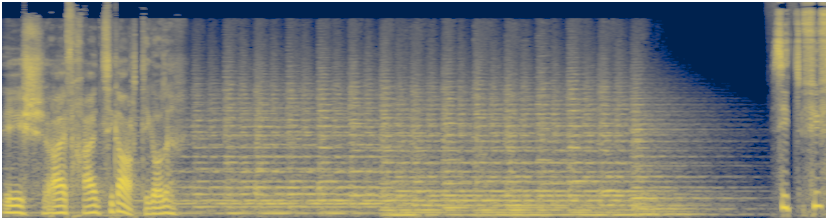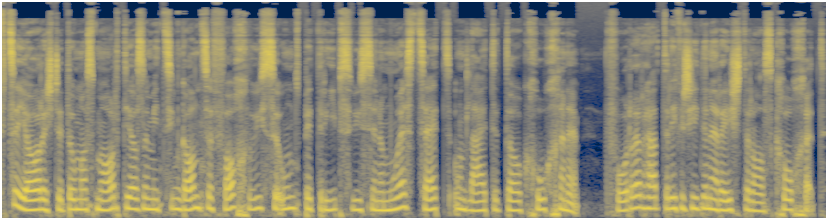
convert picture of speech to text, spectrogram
ist einfach einzigartig. Oder? Seit 15 Jahren ist der Thomas Marti also mit seinem ganzen Fachwissen und Betriebswissen am USZ und leitet hier Küchen. Vorher hat er in verschiedenen Restaurants gekocht.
